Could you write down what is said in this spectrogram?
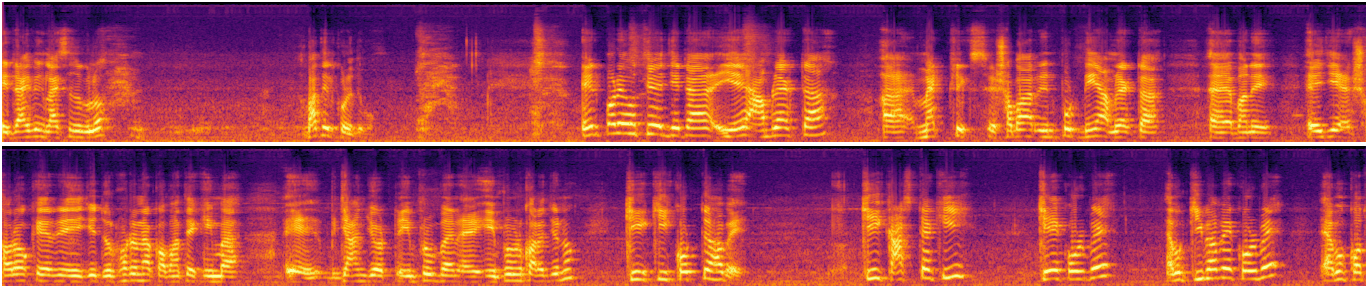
এই ড্রাইভিং লাইসেন্সগুলো বাতিল করে দেব। এরপরে হচ্ছে যেটা ইয়ে আমরা একটা ম্যাট্রিক্স সবার ইনপুট নিয়ে আমরা একটা মানে এই যে সড়কের এই যে দুর্ঘটনা কমাতে কিংবা যানজট ইমপ্রুভমেন্ট ইমপ্রুভমেন্ট করার জন্য কি কি করতে হবে? কি কাজটা কি? কে করবে? এবং কীভাবে করবে? এবং কত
